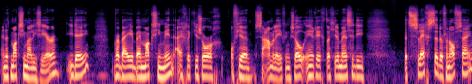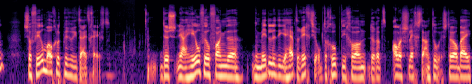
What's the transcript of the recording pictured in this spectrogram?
en het maximaliseer-idee. Waarbij je bij maximin eigenlijk je zorg of je samenleving zo inricht dat je de mensen die het slechtste ervan af zijn, zoveel mogelijk prioriteit geeft. Dus ja, heel veel van de, de middelen die je hebt, richt je op de groep die gewoon er het allerslechtste aan toe is. Terwijl bij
